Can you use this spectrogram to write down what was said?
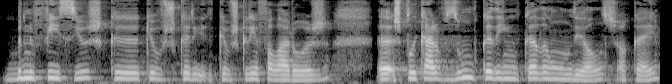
benefícios que, que, eu, vos queria, que eu vos queria falar hoje, uh, explicar-vos um bocadinho cada um deles, ok?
